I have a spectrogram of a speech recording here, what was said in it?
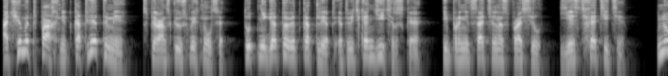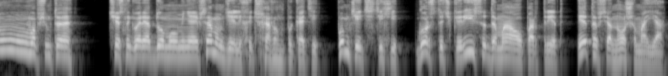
подмигнул напарнику. «Все в порядке, к нам претензий нет. Может, хотите еще пирожное?» «Пирожное? Хм. А чем это пахнет? Котлетами?» Спиранский усмехнулся. «Тут не готовят котлет, это ведь кондитерская». И проницательно спросил, «Есть хотите?» «Ну, в общем-то, честно говоря, дома у меня и в самом деле хоть шаром покати. Помните эти стихи? горсточка риса да Мао портрет. Это вся ноша моя.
